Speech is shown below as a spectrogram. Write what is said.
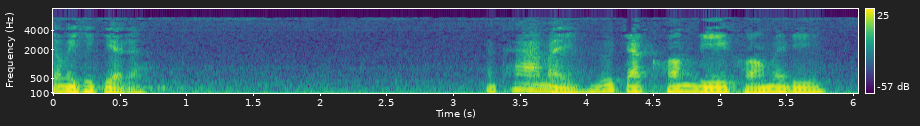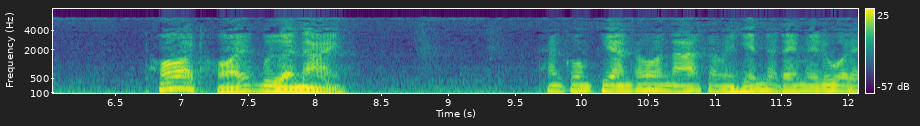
ก็ไม่ขี้เกียจอะถ้าไม่รู้จักของดีของไม่ดีท้อถอยเบื่อหน่าย ทางความเพียรภาวนาก็ไม่เห็นอะไรไม่รู้อะไร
